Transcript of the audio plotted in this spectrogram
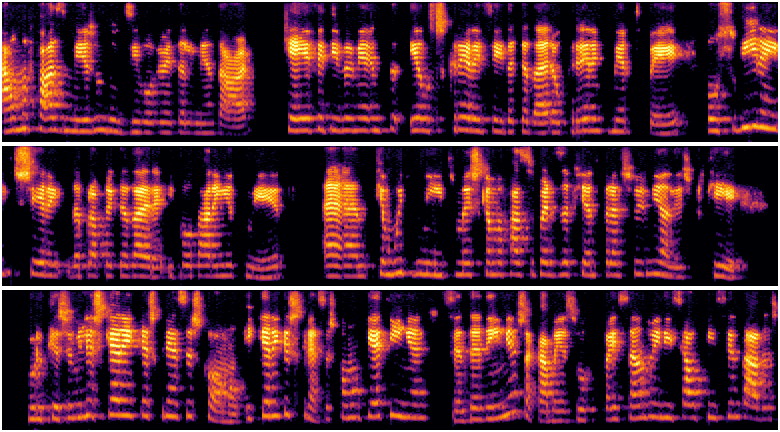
há uma fase mesmo do desenvolvimento alimentar que é efetivamente eles quererem sair da cadeira ou quererem comer de pé ou subirem e descerem da própria cadeira e voltarem a comer um, que é muito bonito, mas que é uma fase super desafiante para as famílias. Porquê? Porque as famílias querem que as crianças comam e querem que as crianças comam quietinhas, sentadinhas, acabem a sua refeição do início ao fim sentadas.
